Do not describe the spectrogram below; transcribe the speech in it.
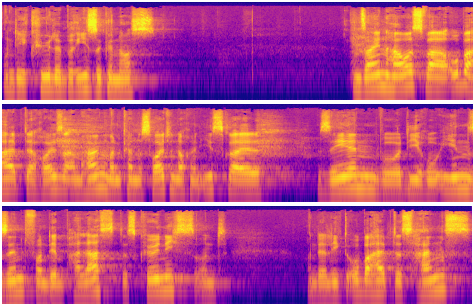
und die kühle Brise genoss. Und sein Haus war oberhalb der Häuser am Hang. Man kann es heute noch in Israel sehen, wo die Ruinen sind von dem Palast des Königs und, und er liegt oberhalb des Hangs.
